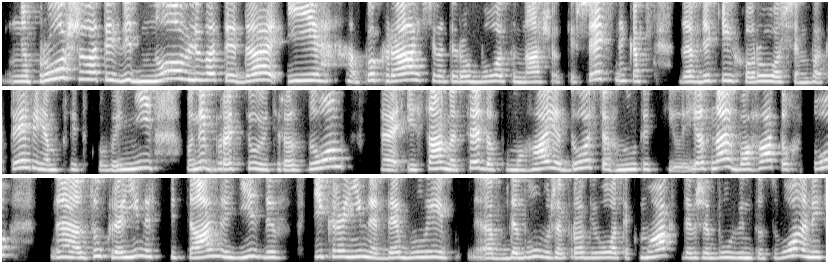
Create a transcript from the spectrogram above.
запрошувати, відновлювати да, і покращувати роботу нашого кишечника завдяки хорошим бактеріям, клітковині. Вони працюють разом, і саме це допомагає досягнути цілей. Я знаю багато хто е, з України спеціально їздив в ті країни, де були, е, де був вже пробіотик Макс, де вже був він дозволений,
